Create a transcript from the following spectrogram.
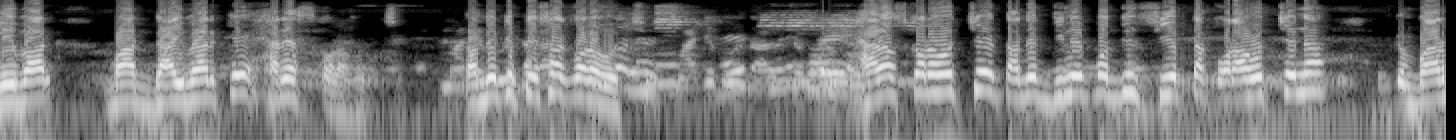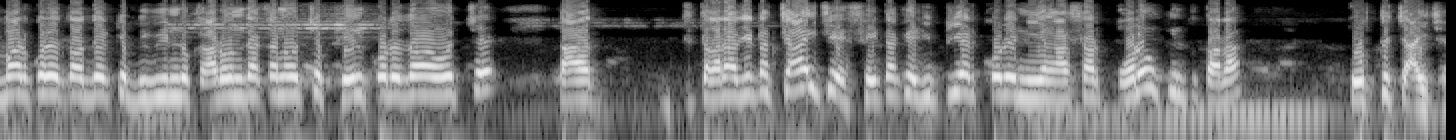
লেবার বা ড্রাইভারকে হ্যারাস করা হচ্ছে। তাদেরকে প্রেশার করা হচ্ছে। হ্যারাস করা হচ্ছে তাদের দিনের পর দিন সিএফটা করা হচ্ছে না। বারবার করে তাদেরকে বিভিন্ন কারণ দেখানো হচ্ছে ফেল করে দেওয়া হচ্ছে। তা তারা যেটা চাইছে সেটাকে রিপেয়ার করে নিয়ে আসার পরেও কিন্তু তারা করতে চাইছে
